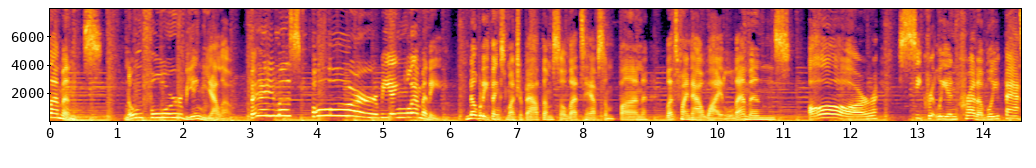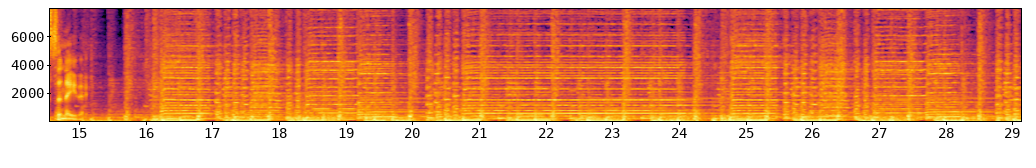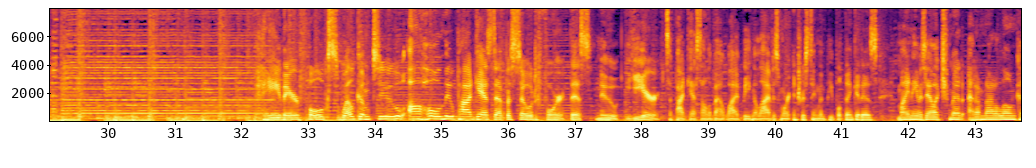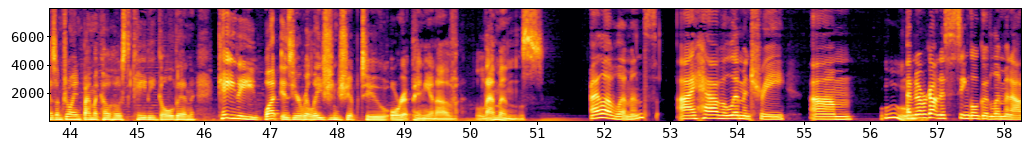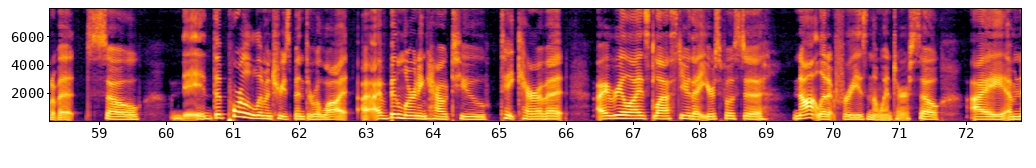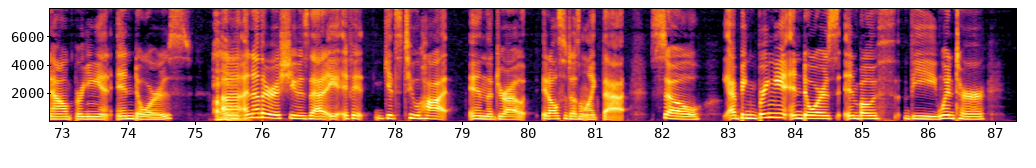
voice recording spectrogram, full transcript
lemons, known for being yellow, famous for being lemony. Nobody thinks much about them, so let's have some fun. Let's find out why lemons are secretly incredibly fascinating. Hey there, folks. Welcome to a whole new podcast episode for this new year. It's a podcast all about why being alive is more interesting than people think it is. My name is Alex Schmidt, and I'm not alone because I'm joined by my co host, Katie Goldin. Katie, what is your relationship to or opinion of lemons? I love lemons. I have a lemon tree. Um, Ooh. I've never gotten a single good lemon out of it. So the poor little lemon tree's been through a lot. I've been learning how to take care of it. I realized last year that you're supposed to not let it freeze in the winter. So I am now bringing it indoors. Oh. Uh, another issue is that if it gets too hot in the drought, it also doesn't like that. So I've been bringing it indoors in both the winter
